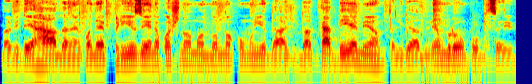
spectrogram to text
da vida errada, né? Quando é preso e ainda continua mandando na comunidade. Da cadeia mesmo, tá ligado? Lembrou um pouco disso aí.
